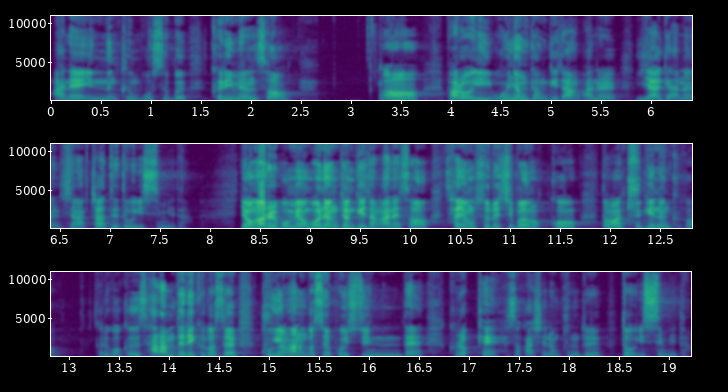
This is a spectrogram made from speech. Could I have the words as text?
안에 있는 그 모습을 그리면서 어, 바로 이 원형 경기장 안을 이야기하는 신학자들도 있습니다. 영화를 보면 원형 경기장 안에서 사형수를 집어넣고 또한 죽이는 그것 그리고 그 사람들이 그것을 구경하는 것을 볼 수 있는데 그렇게 해석하시는 분들도 있습니다.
